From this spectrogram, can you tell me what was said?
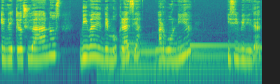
en el que los ciudadanos vivan en democracia, armonía y civilidad,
